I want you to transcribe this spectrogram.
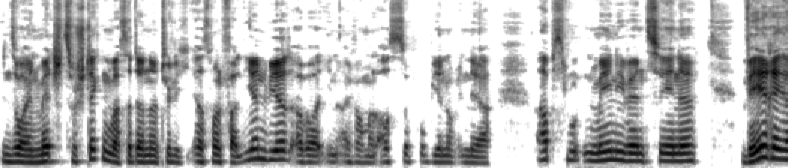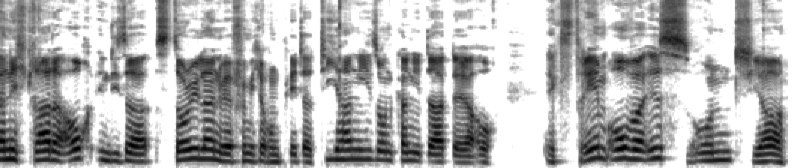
in so ein Match zu stecken, was er dann natürlich erstmal verlieren wird, aber ihn einfach mal auszuprobieren, noch in der absoluten Main-Event-Szene. Wäre er nicht gerade auch in dieser Storyline, wäre für mich auch ein Peter Tihani so ein Kandidat, der ja auch extrem over ist und ja,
